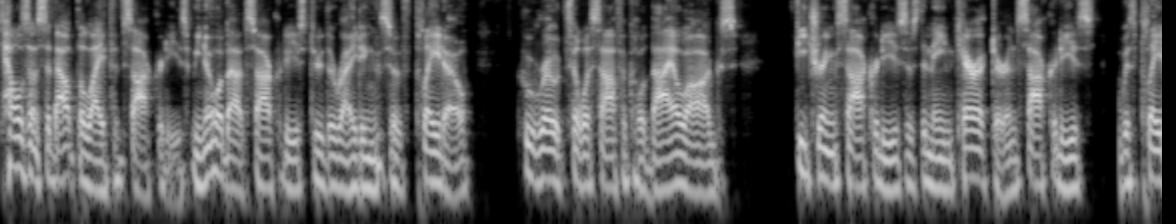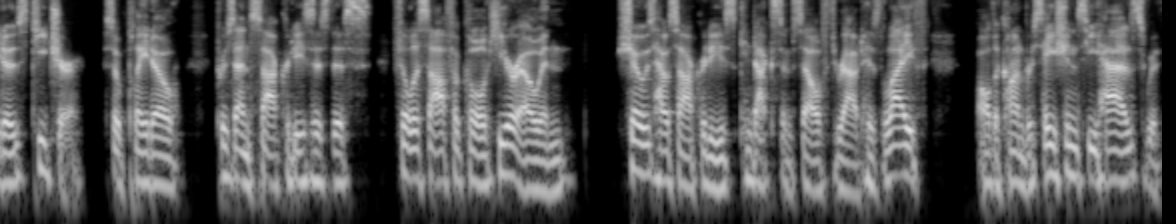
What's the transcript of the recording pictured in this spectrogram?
tells us about the life of Socrates. We know about Socrates through the writings of Plato, who wrote philosophical dialogues featuring Socrates as the main character. And Socrates was Plato's teacher. So Plato presents Socrates as this philosophical hero and shows how Socrates conducts himself throughout his life, all the conversations he has with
